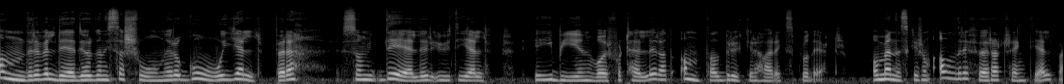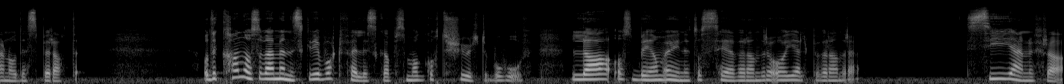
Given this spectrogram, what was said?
andre veldedige organisasjoner og gode hjelpere som deler ut hjelp i byen vår, forteller at antall brukere har eksplodert. Og mennesker som aldri før har trengt hjelp, er nå desperate. Og det kan også være mennesker i vårt fellesskap som har godt skjulte behov. La oss be om øyne til å se hverandre og hjelpe hverandre. Si gjerne fra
